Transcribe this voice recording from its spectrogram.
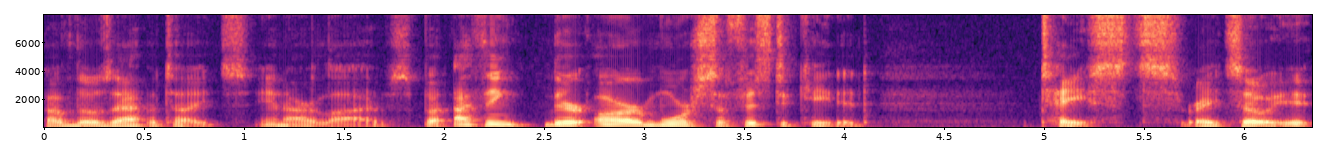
of those appetites in our lives. But I think there are more sophisticated tastes, right? So it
